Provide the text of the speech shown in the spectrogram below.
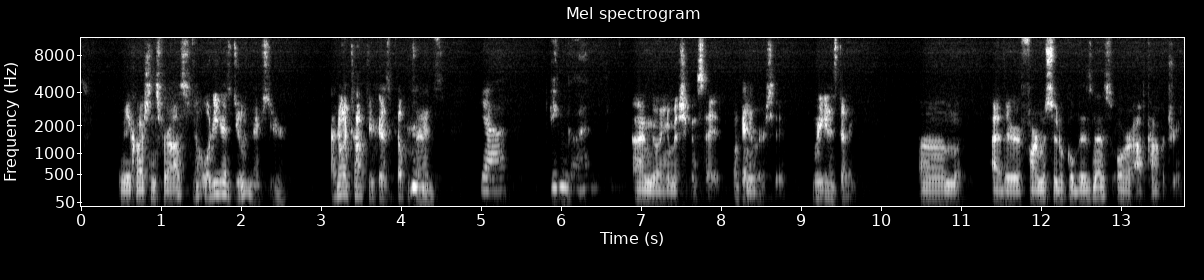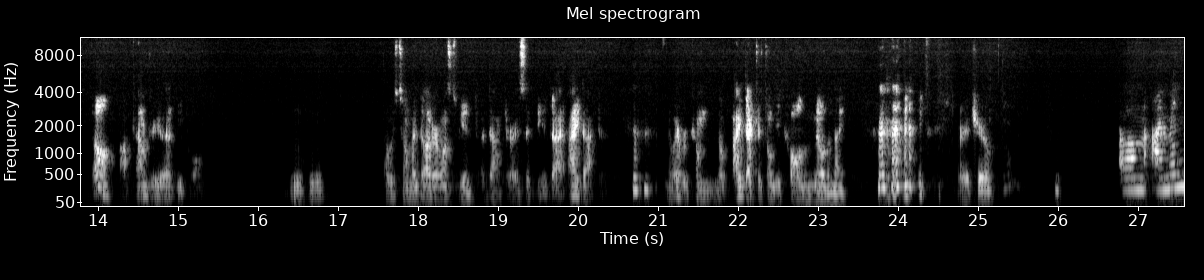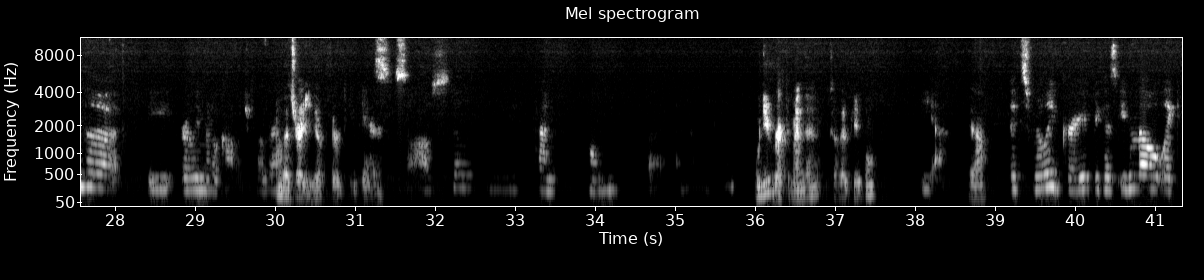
Any questions for us? no, what are you guys doing next year? I know I talked to you guys a couple times. Yeah. You can go ahead. I'm going to Michigan State Okay, University. what are you going to study? Um, either pharmaceutical business or optometry. Oh, optometry. That'd be cool. Mm-hmm. I always tell my daughter wants to be a, a doctor. I said, be a di- eye doctor. no ever come. No eye doctors don't get called in the middle of the night. Very true. um, I'm in the, the early middle college program. Oh, that's right. You have 13 years. Yes, so I'll still be kind of home, but and then, Would you recommend that to other people? yeah. Yeah. It's really great because even though like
